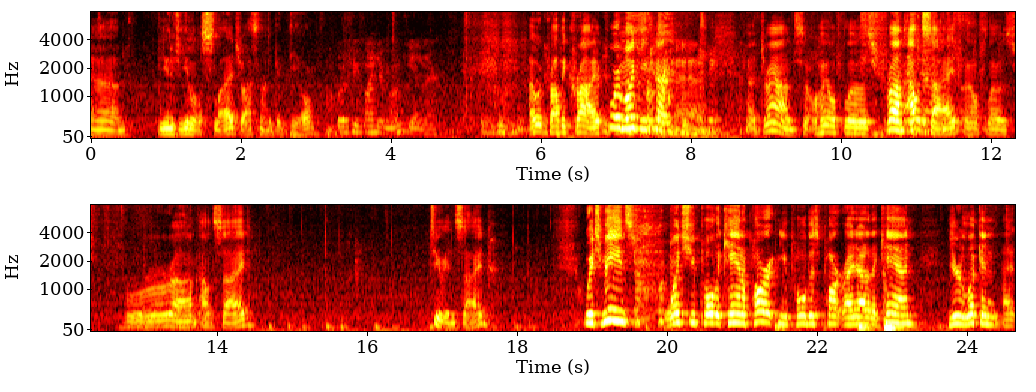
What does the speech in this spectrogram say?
Um, even if you get a little sludge, well, that's not a big deal. What if you find your monkey in there? I would probably cry. Poor monkey got, got drowned. So oil flows from outside. Oil flows from outside to inside. Which means once you pull the can apart, and you pull this part right out of the can, you're looking, I,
